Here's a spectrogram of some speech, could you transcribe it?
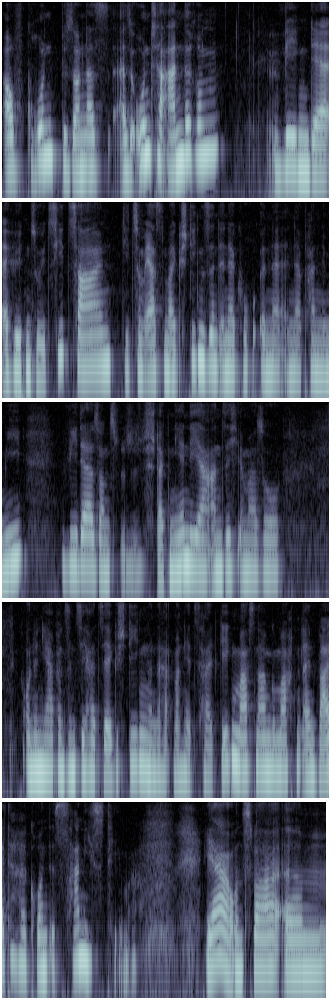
aufgrund besonders, also unter anderem wegen der erhöhten Suizidzahlen, die zum ersten Mal gestiegen sind in der, in der, in der Pandemie wieder, sonst stagnieren die ja an sich immer so. Und in Japan sind sie halt sehr gestiegen und da hat man jetzt halt Gegenmaßnahmen gemacht. Und ein weiterer Grund ist Sunnys Thema. Ja, und zwar ähm,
